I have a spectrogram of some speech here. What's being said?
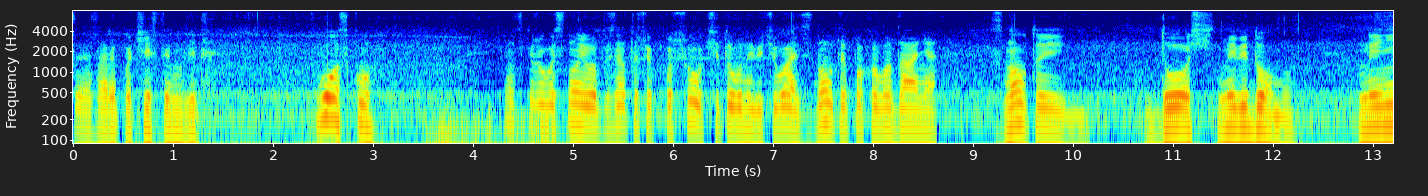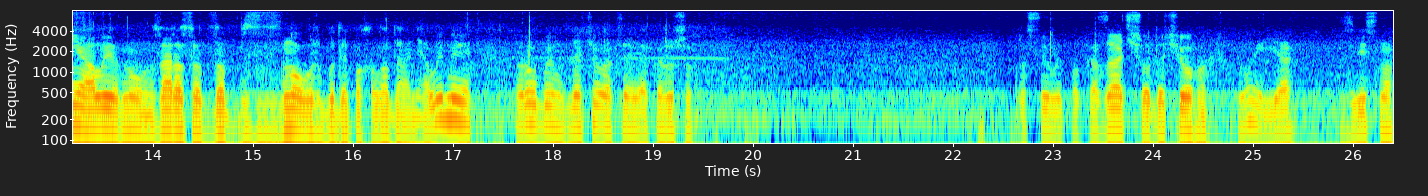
Це зараз почистимо від воску. От скажу, весною от взяточок пішов, чи то вони відчувають знов те похолодання, знов той дощ, невідомо. Мені, але ну, зараз от знову ж буде похолодання. Але ми робимо для чого це, я кажу, що просили показати, що до чого. Ну і я, звісно,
